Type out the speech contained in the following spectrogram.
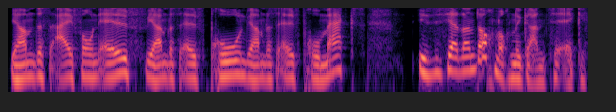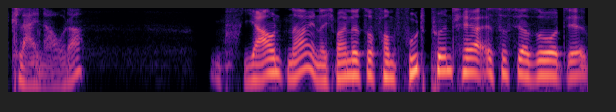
wir haben das iPhone 11, wir haben das 11 Pro und wir haben das 11 Pro Max, ist es ja dann doch noch eine ganze Ecke kleiner, oder? Ja und nein. Ich meine, so vom Footprint her ist es ja so, der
